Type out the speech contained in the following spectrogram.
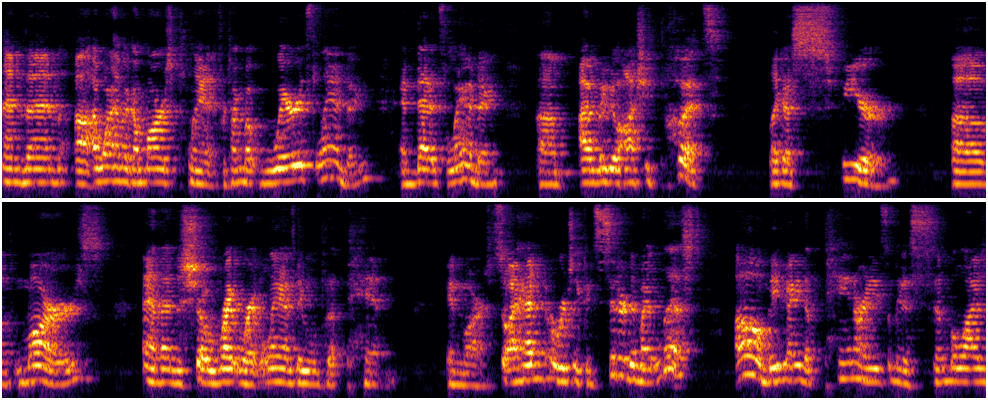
and then uh, I want to have like a Mars planet. If we're talking about where it's landing and that it's landing, um, I maybe I'll actually put like a sphere of Mars and then to show right where it lands, maybe we'll put a pin in Mars. So I hadn't originally considered in my list, oh, maybe I need a pin or I need something to symbolize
